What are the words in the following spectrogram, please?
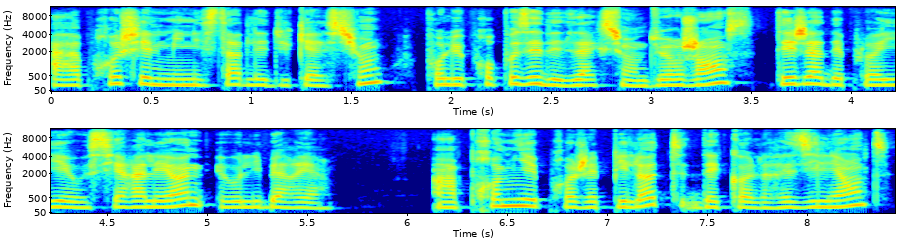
a approché le ministère de l'Éducation pour lui proposer des actions d'urgence déjà déployées au Sierra Leone et au Liberia. Un premier projet pilote d'école résiliente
